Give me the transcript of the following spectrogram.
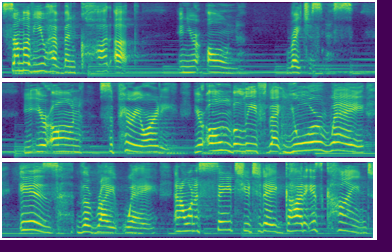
Some of you have been caught up in your own righteousness, your own superiority, your own belief that your way is the right way. And I want to say to you today God is kind,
